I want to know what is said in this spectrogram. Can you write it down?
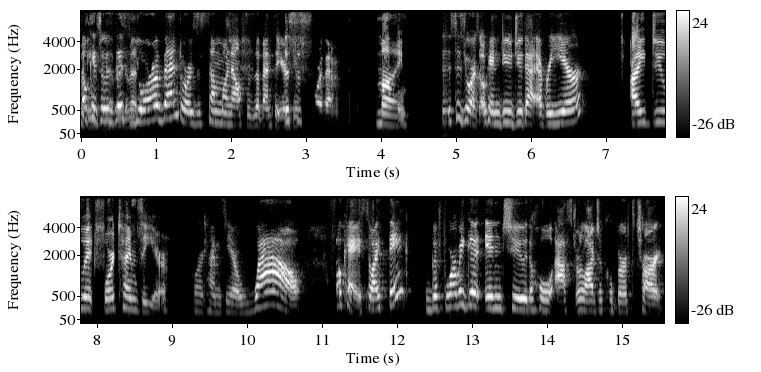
Okay, so is this event. your event or is this someone else's event that you're this doing for them? Mine. This is yours. Okay, and do you do that every year? I do it four times a year four times a year. Wow. Okay, so I think before we get into the whole astrological birth chart,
